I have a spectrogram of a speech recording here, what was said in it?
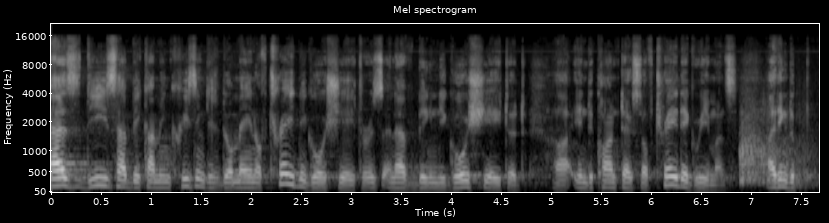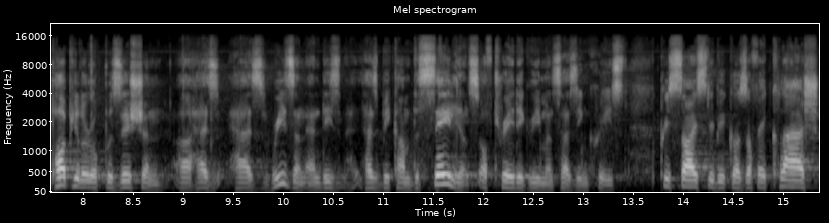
as these have become increasingly the domain of trade negotiators and have been negotiated uh, in the context of trade agreements, I think the popular opposition uh, has, has risen and this has become the salience of trade agreements has increased precisely because of a clash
